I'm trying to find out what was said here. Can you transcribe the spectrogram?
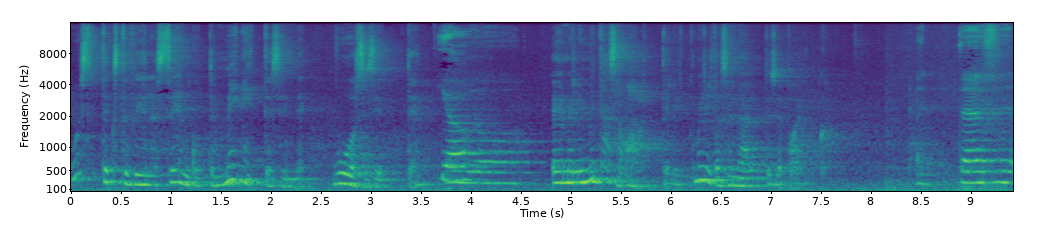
Muistatteko te vielä sen, kun te menitte sinne vuosi sitten? Joo, Joo. Emeli, mitä sä ajattelit? Miltä se näytti se paikka? Että se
